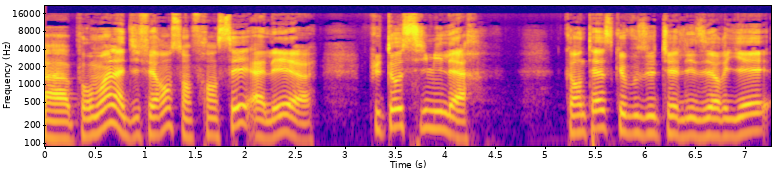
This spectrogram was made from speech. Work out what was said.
euh, pour moi, la différence en français, elle est euh, plutôt similaire. Quand est-ce que vous utiliseriez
